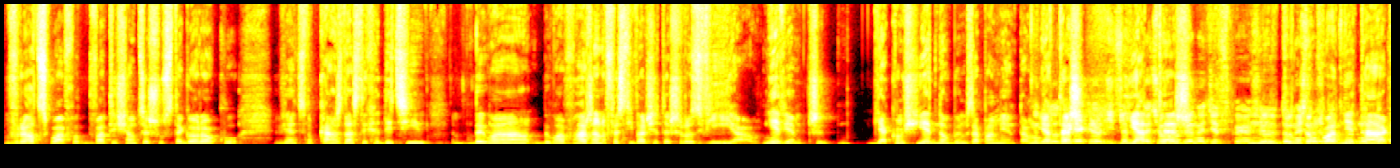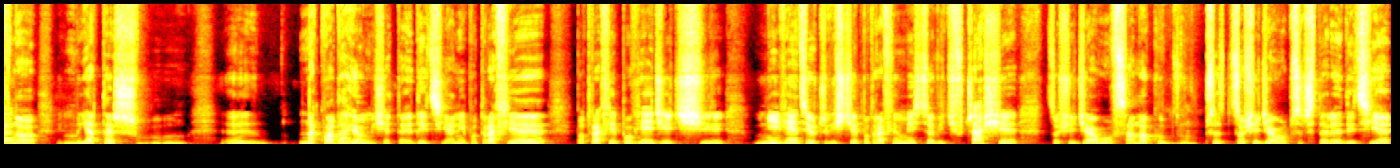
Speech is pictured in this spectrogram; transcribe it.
Wrocław od 2006 roku. Więc no, każda z tych edycji była, była ważna. No, festiwal się też rozwijał. Nie wiem, czy jakąś jedną bym zapamiętał. No to ja to tak też, tak jak rodzice ja też, ulubione dziecko. Ja się no, domyślam, dokładnie tak. No, ja też... Yy, nakładają mi się te edycje. Ja nie potrafię, potrafię powiedzieć mniej więcej, oczywiście potrafię umiejscowić w czasie, co się działo w Sanoku, co się działo przez cztery edycje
